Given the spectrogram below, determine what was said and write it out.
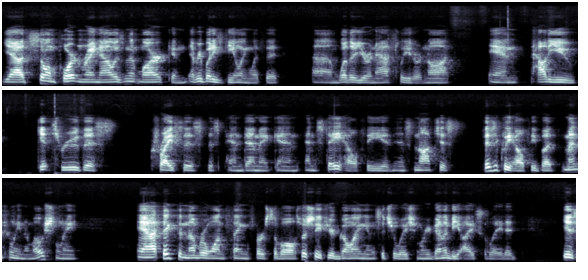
Yeah, it's so important right now, isn't it, Mark? And everybody's dealing with it, um, whether you're an athlete or not. And how do you get through this crisis, this pandemic, and and stay healthy. And it's not just physically healthy, but mentally and emotionally. And I think the number one thing, first of all, especially if you're going in a situation where you're going to be isolated, is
